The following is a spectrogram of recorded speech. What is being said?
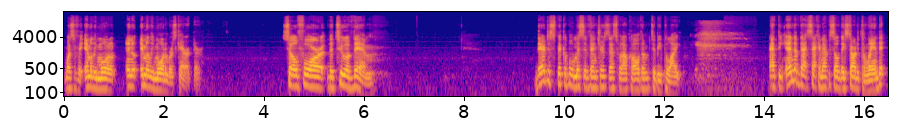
what's her name, Emily Mort- Emily Mortimer's character. So for the two of them, they're despicable misadventures. That's what I'll call them, to be polite. At the end of that second episode, they started to land it.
